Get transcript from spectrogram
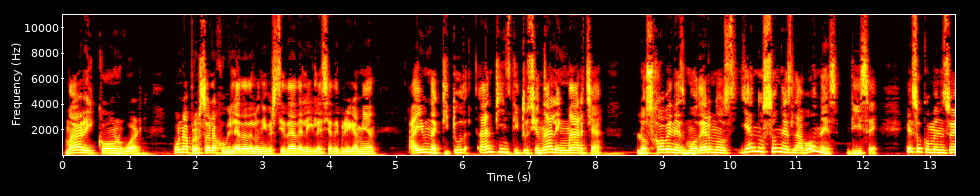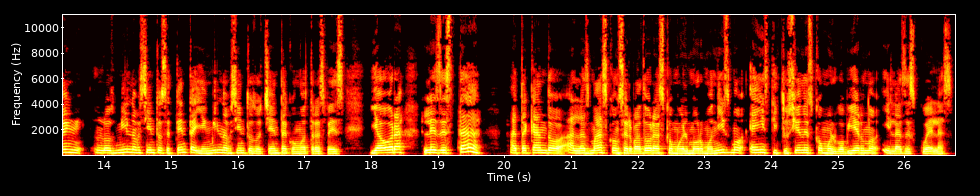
Mary Cornwall, una profesora jubilada de la Universidad de la Iglesia de Brigham Young. Hay una actitud antiinstitucional en marcha. Los jóvenes modernos ya no son eslabones, dice. Eso comenzó en los 1970 y en 1980 con otras veces, y ahora les está atacando a las más conservadoras como el mormonismo e instituciones como el gobierno y las escuelas.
